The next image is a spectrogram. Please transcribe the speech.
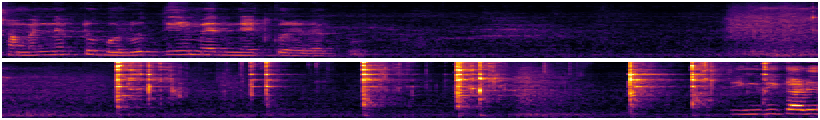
সামান্য একটু হলুদ দিয়ে ম্যারিনেট করে রাখব। চিংড়ি কারি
